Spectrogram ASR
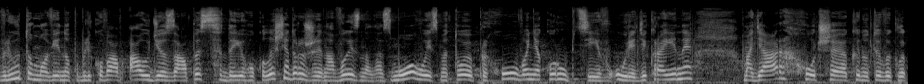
В лютому він опублікував аудіозапис, де його колишня дружина визнала змову із метою приховування корупції в уряді країни. Мадяр хоче кинути виклик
